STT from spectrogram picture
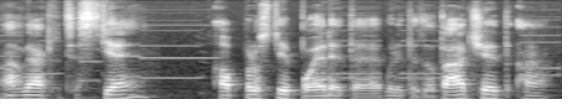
na nějaké cestě a prostě pojedete, budete zatáčet a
